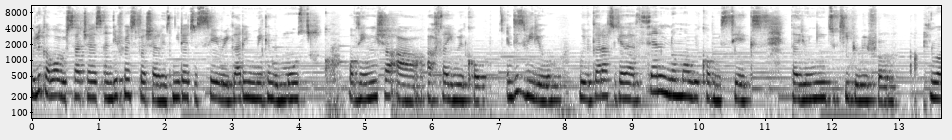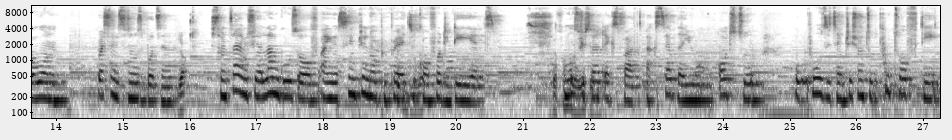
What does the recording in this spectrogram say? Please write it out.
We look at what researchers and different specialists needed to say regarding making the most of the initial hour after you wake up. In this video, we've gathered together 10 normal wake up mistakes that you need to keep away from. Number one, pressing the snooze button. Yeah. Sometimes your alarm goes off and you're simply not prepared to confront the day yet. Most research experts accept that you ought to oppose the temptation to put off the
